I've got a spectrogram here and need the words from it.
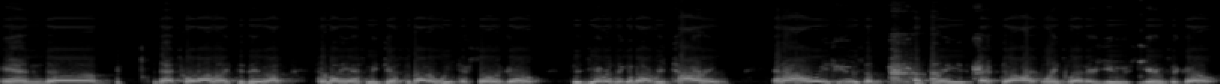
And um, that's what I like to do. I, somebody asked me just about a week or so ago, did you ever think about retiring? And I always use a, a phrase that uh, Art Linkletter used years ago.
